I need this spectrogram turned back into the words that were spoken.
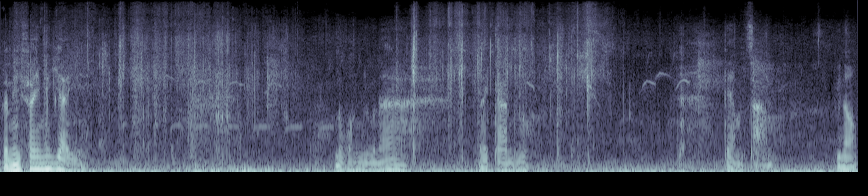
ตัวนี้ไส้ไม่ใหญ่ โดนอยู่นะรายการดูแต้มสามพี่น้อง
